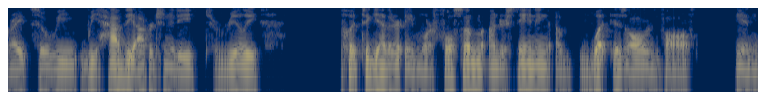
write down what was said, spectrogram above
right? So we we have the opportunity to really put together a more fulsome understanding of what is all involved in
